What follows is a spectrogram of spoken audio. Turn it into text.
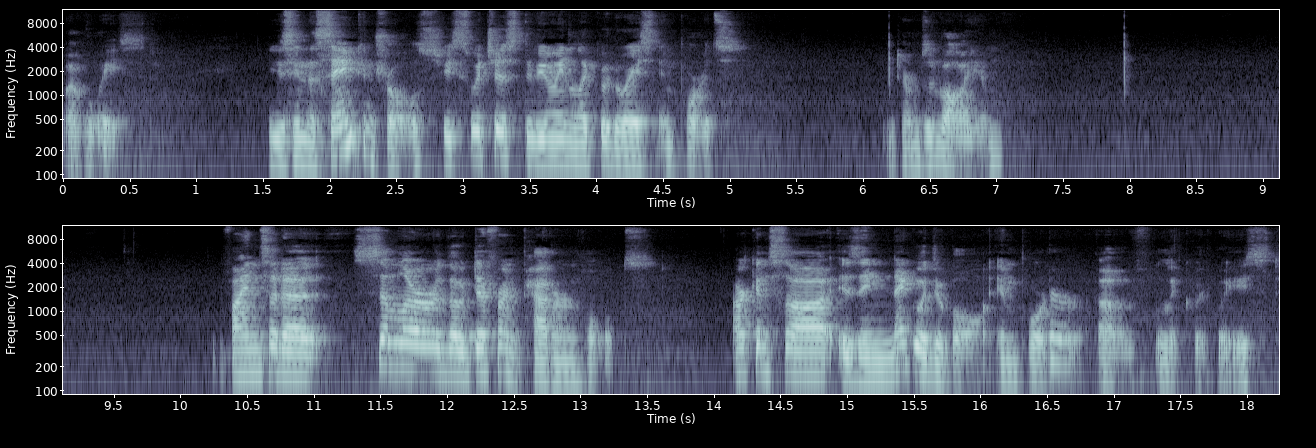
of waste. Using the same controls, she switches to viewing liquid waste imports in terms of volume, finds that a similar though different pattern holds. Arkansas is a negligible importer of liquid waste,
